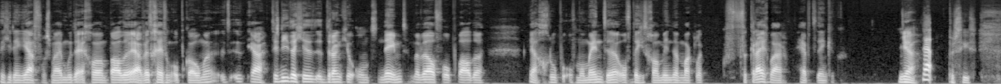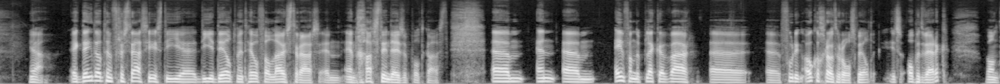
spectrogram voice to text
dat je denkt, ja, volgens mij moet er echt gewoon een bepaalde ja, wetgeving opkomen. Het, ja, het is niet dat je het drankje ontneemt, maar wel voor bepaalde ja, groepen of momenten. Of dat je het gewoon minder makkelijk verkrijgbaar hebt, denk ik. Ja, ja. precies. Ja, ik denk dat het een frustratie is die, uh, die je deelt met heel veel luisteraars en, en gasten in deze podcast. Um, en um, een van de plekken waar uh, uh, voeding ook een grote rol speelt, is op het werk. Want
